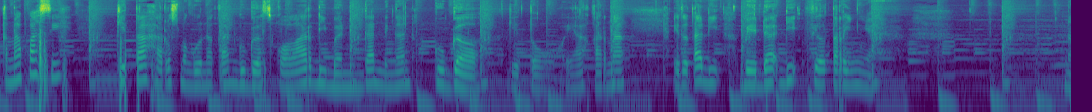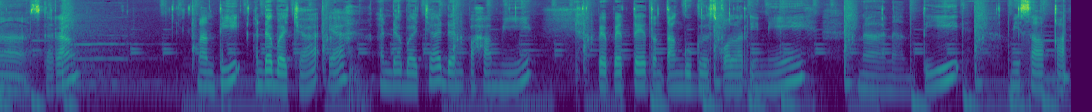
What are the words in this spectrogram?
kenapa sih kita harus menggunakan Google Scholar dibandingkan dengan Google gitu ya karena itu tadi beda di filteringnya nah sekarang nanti Anda baca ya. Anda baca dan pahami PPT tentang Google Scholar ini. Nah nanti misalkan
